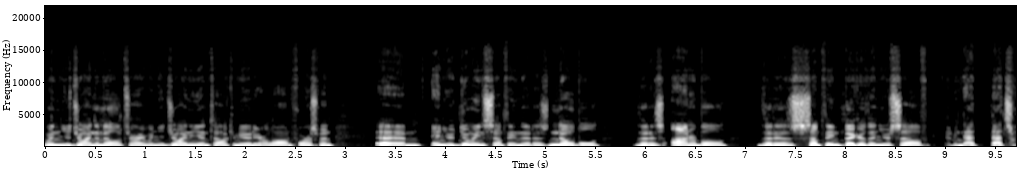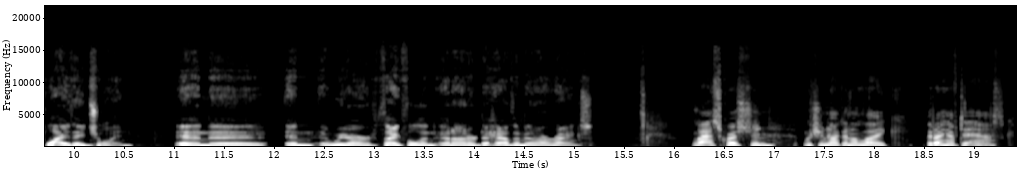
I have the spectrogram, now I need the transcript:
when you join the military, when you join the intel community or law enforcement, um, and you're doing something that is noble, that is honorable, that is something bigger than yourself, I mean that that's why they join, and uh, and and we are thankful and, and honored to have them in our ranks. Last question, which you're not going to like, but I have to ask.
